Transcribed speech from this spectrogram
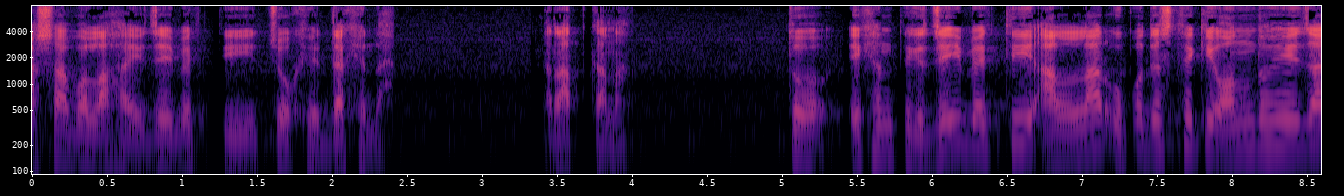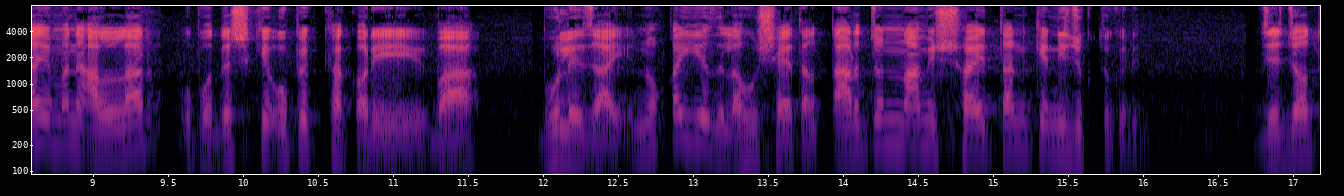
আশা বলা হয় যে ব্যক্তি চোখে দেখে না রাত কানা তো এখান থেকে যেই ব্যক্তি আল্লাহর উপদেশ থেকে অন্ধ হয়ে যায় মানে আল্লাহর উপদেশকে উপেক্ষা করে বা ভুলে যায় নোকাইয়াদুল্লাহু শয়তান তার জন্য আমি শয়তানকে নিযুক্ত করি যে যত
